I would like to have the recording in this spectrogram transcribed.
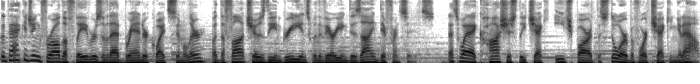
The packaging for all the flavors of that brand are quite similar, but the font shows the ingredients with varying design differences. That's why I cautiously check each bar at the store before checking it out.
